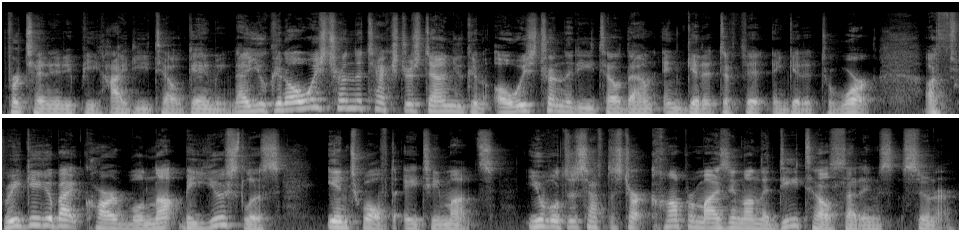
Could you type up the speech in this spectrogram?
for 1080p high detail gaming. Now you can always turn the textures down, you can always turn the detail down and get it to fit and get it to work. A 3 gigabyte card will not be useless in 12 to 18 months. You will just have to start compromising on the detail settings sooner.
